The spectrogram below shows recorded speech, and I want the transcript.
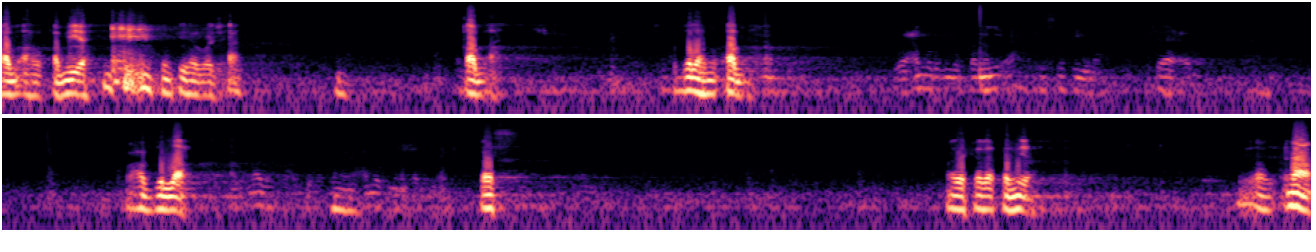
قمأة وقمية يمكن فيها الوجهان قمأة عبد الله بن قمأة وعمر بن قميئة في سفينة شاعر وعبد الله بس. هذا كذا قمية نعم.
